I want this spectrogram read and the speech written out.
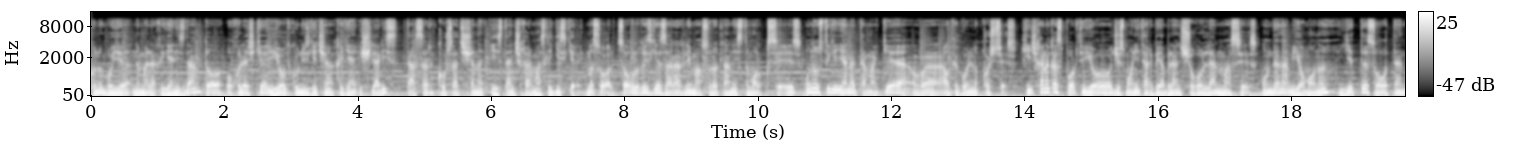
kuni bo'yi nimalar qilganingizdan to uxlashga yotguningizgacha qilgan ishlaringiz ta'sir ko'rsatishini esdan chiqarmasligingiz kerak. Misol sog'lig'ingizga zararli mahsulotlarni iste'mol qilsangiz uni ustiga yana tamaki va alkogolni qo'shsiz. hech qanaqa sport yo jismoniy tarbiya bilan shug'ullanmassiz. Undan ham yomoni 7 soatdan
